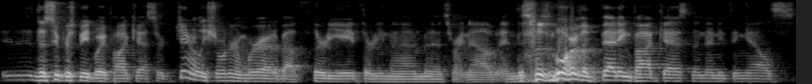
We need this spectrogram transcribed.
the super speedway podcasts are generally shorter and we're at about 38 39 minutes right now and this was more of a betting podcast than anything else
